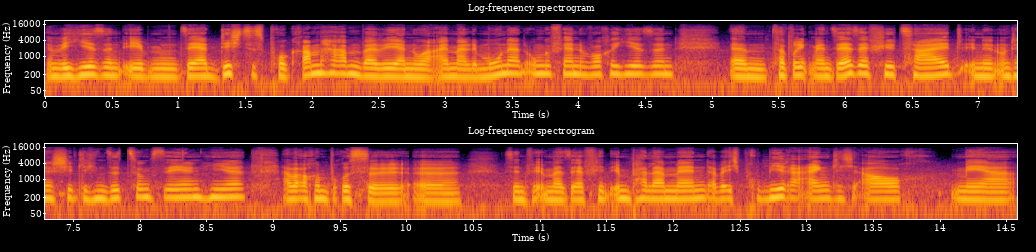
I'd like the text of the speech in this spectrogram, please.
wenn wir hier sind, eben sehr dichtes Programm haben, weil wir ja nur einmal im Monat ungefähr eine Woche hier sind. Ähm, verbringt man sehr, sehr viel Zeit in den unterschiedlichen Sitzungssälen hier. Aber auch in Brüssel äh, sind wir immer sehr viel im Parlament. Aber ich probiere eigentlich auch mehr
